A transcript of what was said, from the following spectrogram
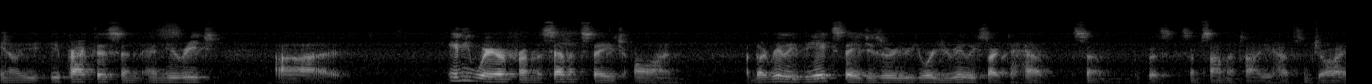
you know, you, you practice and, and you reach uh, anywhere from the seventh stage on. But really, the eighth stage is where you, where you really start to have some some samatha, you have some joy,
